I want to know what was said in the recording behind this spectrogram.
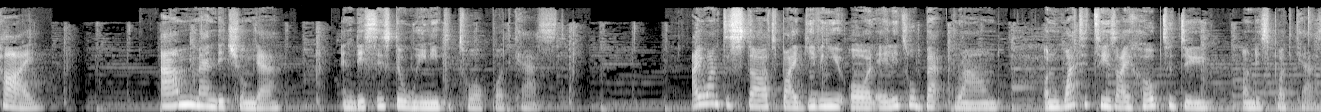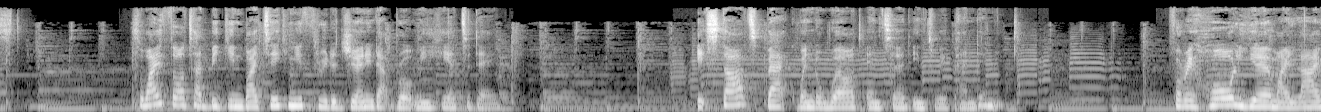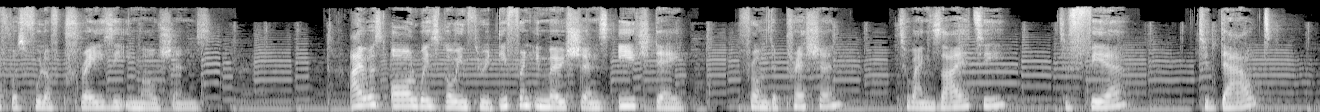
Hi, I'm Mandy Chunga, and this is the We Need to Talk podcast. I want to start by giving you all a little background on what it is I hope to do on this podcast. So I thought I'd begin by taking you through the journey that brought me here today. It starts back when the world entered into a pandemic. For a whole year, my life was full of crazy emotions I was always going through different emotions each day from depression to anxiety to fear to doubt,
